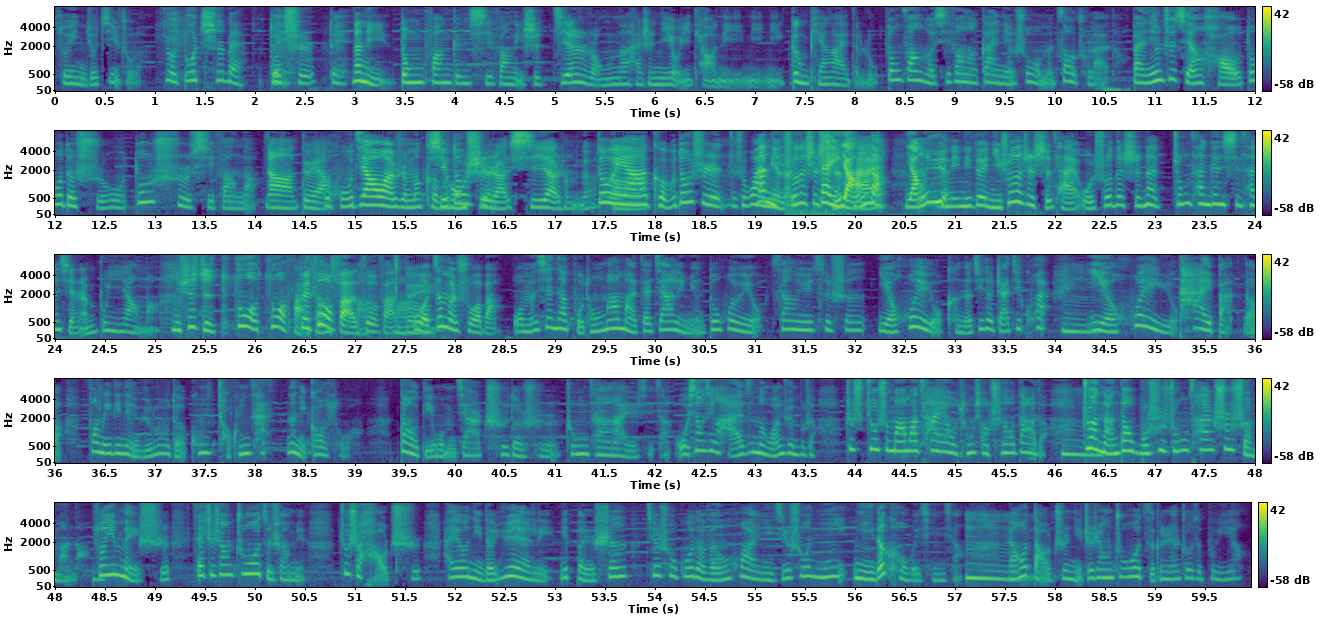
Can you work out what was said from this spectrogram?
所以你就记住了。就多吃呗。对多吃。对，那你东方跟西方你是兼容呢，还是你有一条你你你更偏爱的路？东方和西方的概念是我们造出来的。百年之前，好多的食物都是西方的，啊，对啊，胡椒啊什么，可西不都是红柿啊、西啊什么的。对呀、啊可不都是就是外面那你说的是带食材洋的洋芋，你你对你说的是食材，我说的是那中餐跟西餐显然不一样嘛。你是指做做法对做法做法对我这么说吧，我们现在普通妈妈在家里面都会有三文鱼刺身，也会有肯德基的炸鸡块，嗯也会有泰版的放了一点点鱼露的空炒空心菜。那你告诉我，到底我们家吃的是中餐还是西餐？我相信孩子们完全不知道，这是就是妈妈菜呀，我从小吃到大的，嗯这难道不是中餐是什么呢？所以美食在这张桌子上面就是好吃，还有你的阅历、你本身接触过的文化，以及说你你的口味倾向，嗯然后导致你这张桌子跟人家桌子不一样。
